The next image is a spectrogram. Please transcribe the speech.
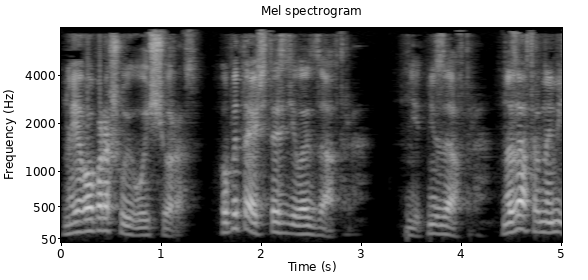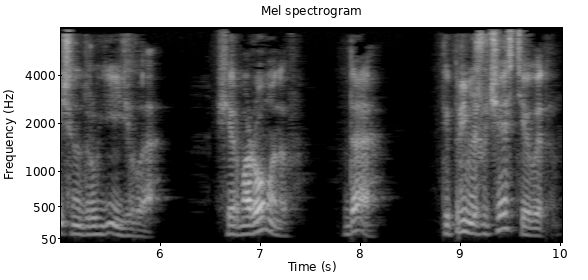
Но я попрошу его еще раз. Попытаюсь это сделать завтра. Нет, не завтра. На завтра намечены другие дела. Ферма Романов? Да. Ты примешь участие в этом?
